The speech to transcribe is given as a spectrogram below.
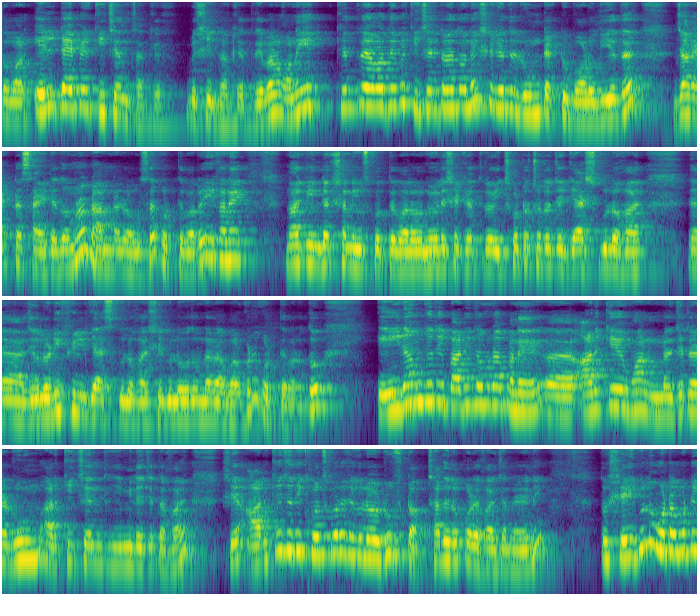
তোমার এল টাইপের কিচেন থাকে বেশিরভাগ ক্ষেত্রে। এবার অনেক ক্ষেত্রে আবার দেখবে কিচেনটা হয়তো নেই, সেক্ষেত্রে রুমটা একটু বড় দিয়ে দেয়, যার একটা সাইডে তোমরা রান্নার ব্যবস্থা করতে পারো। এখানে নয়তো ইন্ডাকশান ইউজ করতে পারো, নইলে সেক্ষেত্রে ওই ছোটো ছোটো যে গ্যাসগুলো হয় যেগুলো রিফিল গ্যাসগুলো হয় সেগুলো তোমরা ব্যবহার করে করতে পারো। তো এইরকম যদি বাড়ি তোমরা মানে আর কে ওয়ান মানে যেটা রুম আর কিচেন মিলে যেটা হয়, সে আর কে যদি খোঁজ করো, যেগুলো রুফটপ ছাদের ওপরে হয় জেনারেলি তো সেইগুলো মোটামুটি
